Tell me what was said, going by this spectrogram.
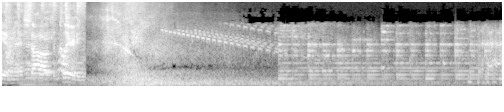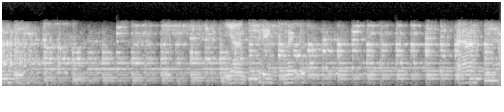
yeah, man. Shout out to Clarity. Young Chief, nigga. Uh.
